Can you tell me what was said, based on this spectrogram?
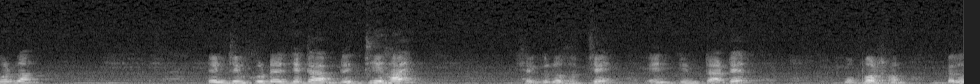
করলাম এন্টিম কোডের যেটা বৃদ্ধি হয়, সেগুলো হচ্ছে এন্টিম টাটের উপশম। তাহলে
